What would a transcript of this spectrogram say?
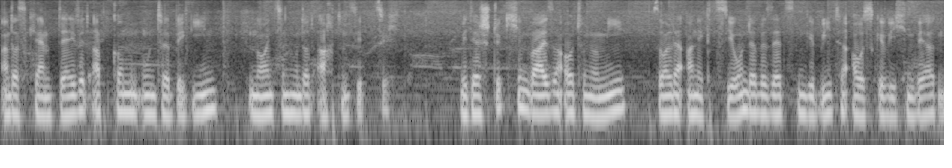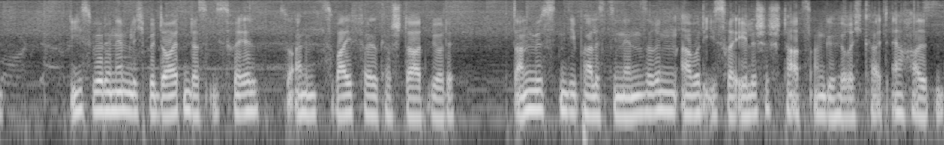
an das Camp David-Abkommen unter Beginn 1978. Mit der stückchenweise Autonomie soll der Annexion der besetzten Gebiete ausgewichen werden. Dies würde nämlich bedeuten, dass Israel zu einem Zweivölkerstaat würde. Dann müssten die Palästinenserinnen aber die israelische Staatsangehörigkeit erhalten.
